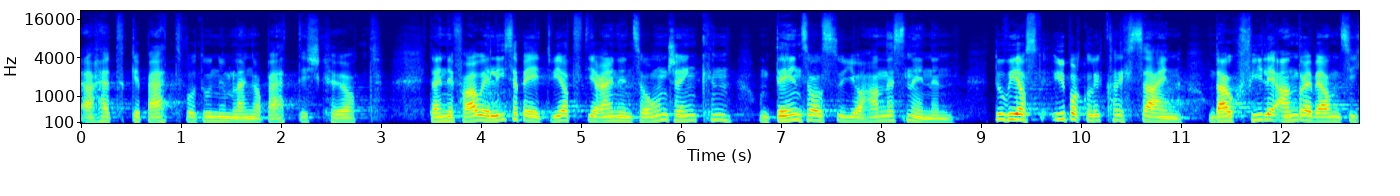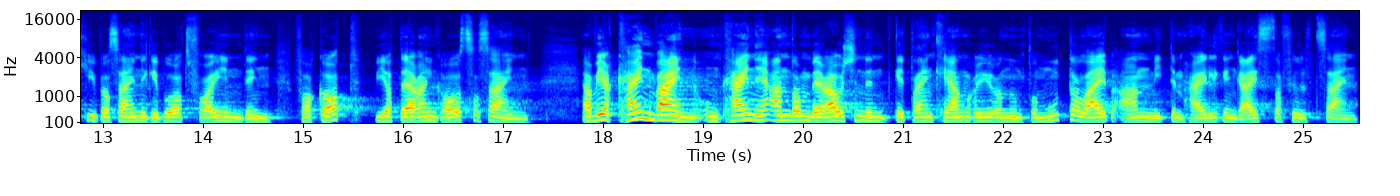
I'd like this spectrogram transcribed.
er hat Gebet, wo du nicht länger bettest, gehört. Deine Frau Elisabeth wird dir einen Sohn schenken und den sollst du Johannes nennen. Du wirst überglücklich sein und auch viele andere werden sich über seine Geburt freuen, denn vor Gott wird er ein großer sein. Er wird kein Wein und keine anderen berauschenden Getränke anrühren und vom Mutterleib an mit dem Heiligen Geist erfüllt sein.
